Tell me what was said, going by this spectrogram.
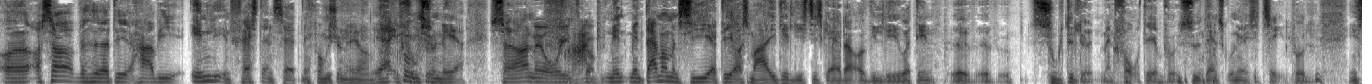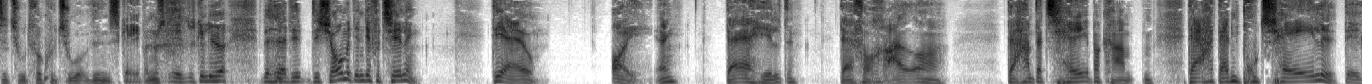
og, og så, hvad hedder det, har vi endelig en fastansat. Funktionær. Ja, en funktionær. Søren. Frank, men, men der må man sige, at det er også meget idealistisk af dig, og vi lever den øh, øh, øh, sulteløn, man får der på Syddansk Universitet på Institut for Kulturvidenskaber. Nu skal, du skal lige høre, hvad hedder det, det sjove med den der fortælling, det er jo, øj, ikke? der er helte, der er forrædere, der er ham, der taber kampen. Der er, der er den brutale, det,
